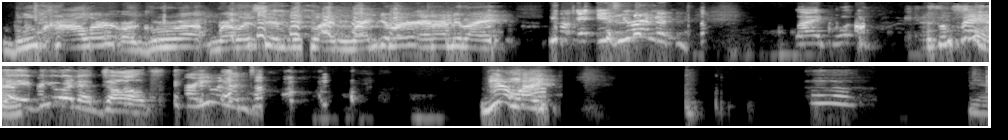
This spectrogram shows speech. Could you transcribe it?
blue collar, or grew up relatively like regular, and I'd be like, if you're in a like, what, that's what I'm She said saying. if you're an adult. are you an adult? Yeah, like, Yeah.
